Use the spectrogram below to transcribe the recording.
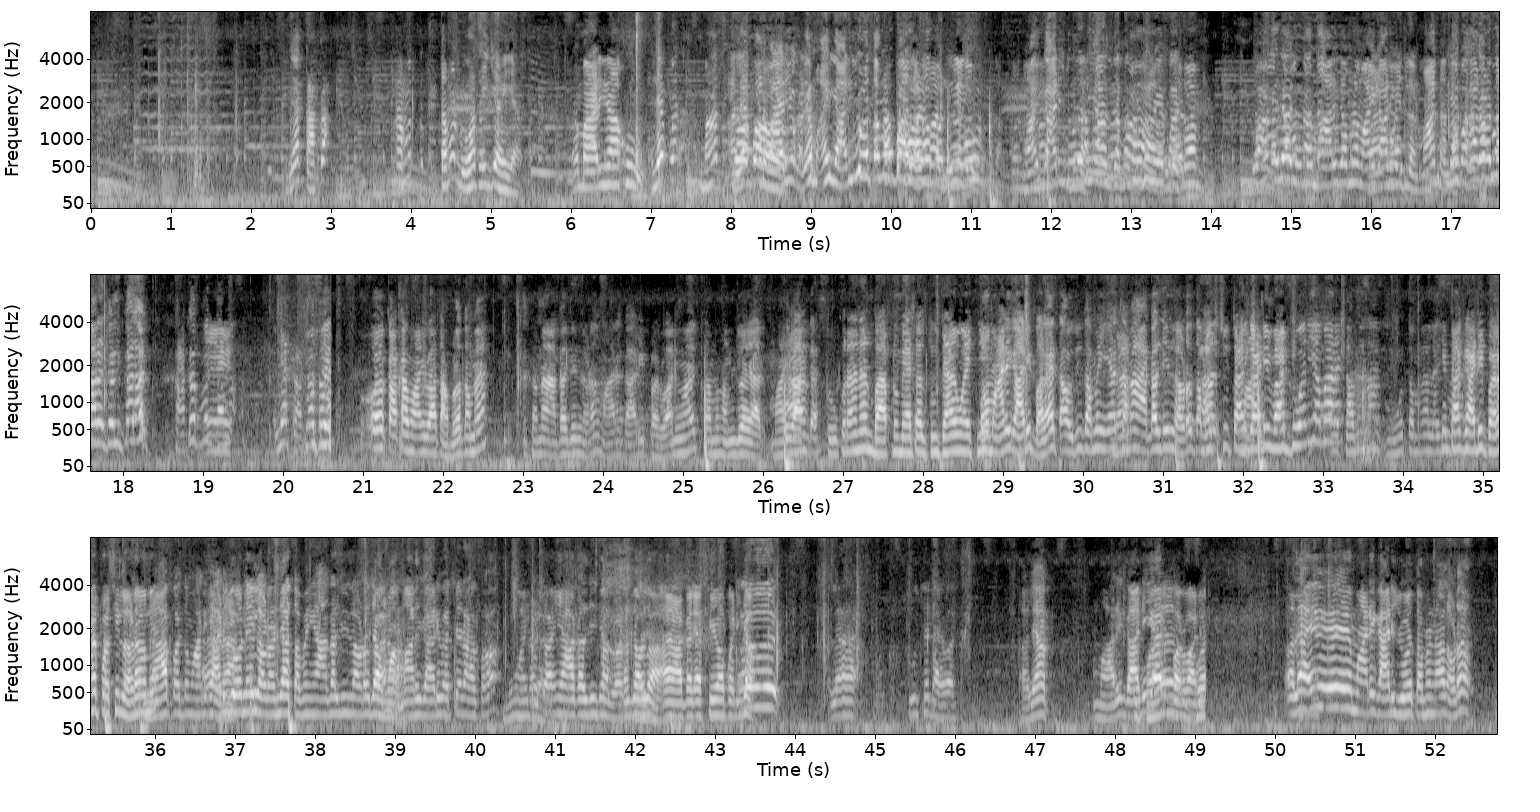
યાર કાકા. આમાં તમે ડોહા થઈ ગયા યાર. મારી નાખું. એટલે પણ મારા પણ મારી ગાડી જોડે તમે મારી ગાડી જોડે નહીં આવે તમે કીધું ને એકવાર. આગળ જા મારી હમણાં મારી ગાડી. મારા ધંધો બગાડવાનો તારે ચાલ કાકા પણ કાકા કાકા મારી વાત સાંભળો તમે. તમે આગળ જઈને લડો મારે ગાડી ભરવાની હોય તમે સમજો યાર. મારી વાત છોકરાના બાપનું મેટલ તું જાય તો અહીંથી મારી ગાડી ભરાય ત્યાં સુધી તમે અહીંયા તમે આગળ જઈને લડો તમારે શું તારી ગાડી વાત જોવાની અમારે? તમે હું તમને લઈ તારી ગાડી ભરાય પછી લડો અમે? ના પણ તો મારી ગાડી જો નહીં લડો જાઓ તમે અહીંયા આગળ જઈને લડો જાવ મારી ગાડી વચ્ચે રાખો. હું અહીંયા આગળ જઈને લડો જાવ જાવ આગળ એક્ટિવા પડી જાવ એટલે તું છે ડ્રાઈવર અલ્યા મારી ગાડી યાર ભરવાની. અલ્યા એ, મારી ગાડી જોડે તમે ના લડો.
